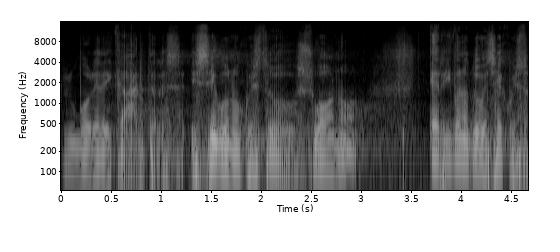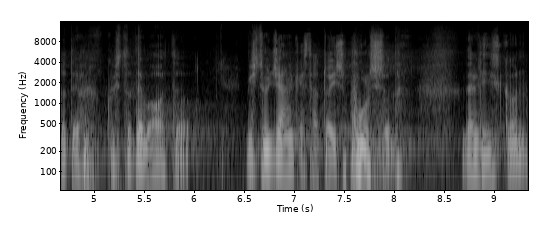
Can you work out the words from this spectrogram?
il rumore dei cartels e seguono questo suono e arrivano dove c'è questo, questo devoto, Vishnujan che è stato espulso da, dall'ISKCON,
